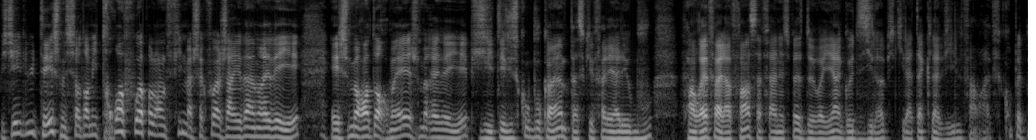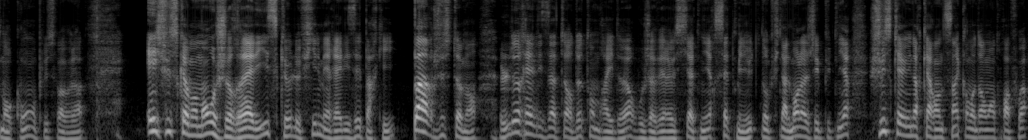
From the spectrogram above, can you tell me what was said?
J'ai lutté, je me suis endormi trois fois pendant le film, à chaque fois j'arrivais à me réveiller, et je me rendormais, je me réveillais, puis j'y étais jusqu'au bout quand même, parce qu'il fallait aller au bout. Enfin bref, à la fin, ça fait un espèce de, vous voyez, un Godzilla, puisqu'il attaque la ville, enfin bref, complètement con en plus, voilà. Et jusqu'à un moment où je réalise que le film est réalisé par qui? Par justement le réalisateur de Tomb Raider où j'avais réussi à tenir 7 minutes. Donc finalement là j'ai pu tenir jusqu'à 1h45 en m'endormant 3 fois.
